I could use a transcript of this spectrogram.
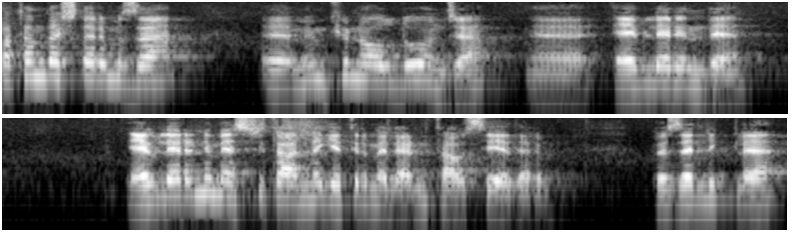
Vatandaşlarımıza e, mümkün olduğunca e, evlerinde evlerini mescit haline getirmelerini tavsiye ederim. Özellikle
